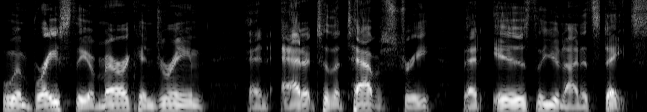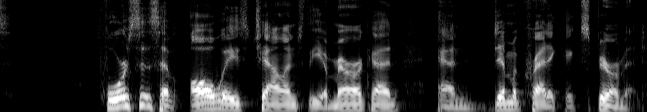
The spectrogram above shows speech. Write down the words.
who embrace the American dream and add it to the tapestry that is the United States forces have always challenged the American and democratic experiment.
